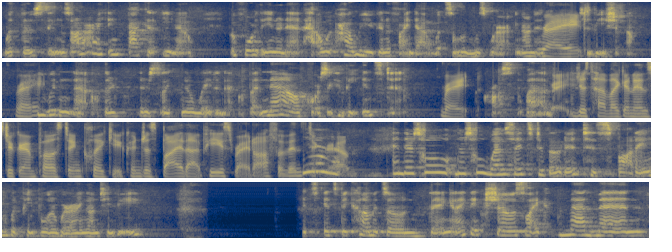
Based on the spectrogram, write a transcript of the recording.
what those things are. I think back at you know before the internet, how how were you going to find out what someone was wearing on a right. TV show? Right. You wouldn't know. There, there's like no way to know. But now, of course, it can be instant. Right. Across the web. Right. You just have like an Instagram post and click. You can just buy that piece right off of Instagram. Yeah. And there's whole there's whole websites devoted to spotting what people are wearing on TV. It's it's become its own thing. And I think shows like Mad Men,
